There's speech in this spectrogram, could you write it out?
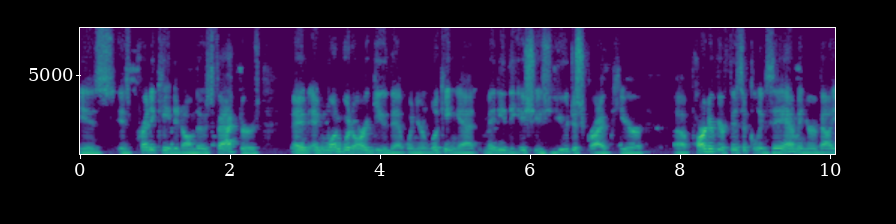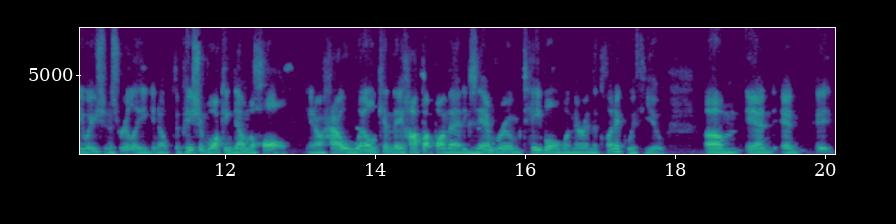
is is predicated on those factors and and one would argue that when you're looking at many of the issues you described here uh, part of your physical exam and your evaluation is really you know the patient walking down the hall you know how well can they hop up on that exam room table when they're in the clinic with you um, and and it,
